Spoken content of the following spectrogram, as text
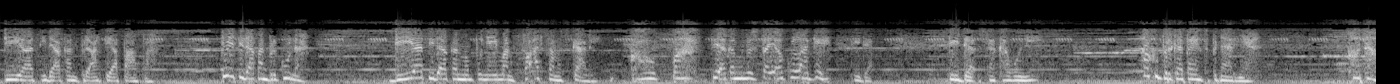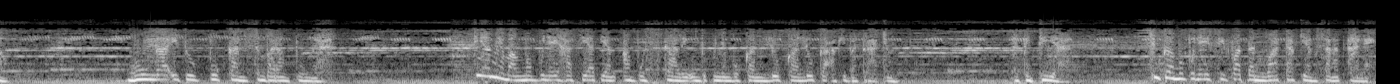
dia tidak akan berarti apa-apa. Dia tidak akan berguna. Dia tidak akan mempunyai manfaat sama sekali. Kau pasti akan menustai aku lagi. Tidak. Tidak, Sakawuni. Aku berkata yang sebenarnya. Kau tahu, bunga itu bukan sembarang bunga. Dia memang mempunyai khasiat yang ampuh sekali untuk menyembuhkan luka-luka akibat racun. Tapi dia juga mempunyai sifat dan watak yang sangat aneh.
